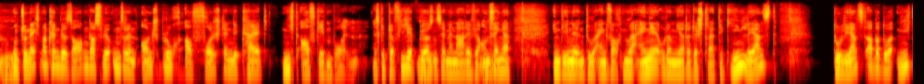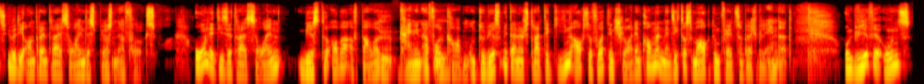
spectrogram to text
Mhm. Und zunächst mal können wir sagen, dass wir unseren Anspruch auf Vollständigkeit nicht aufgeben wollen. Es gibt ja viele mhm. Börsenseminare für Anfänger, in denen du einfach nur eine oder mehrere Strategien lernst. Du lernst aber dort nichts über die anderen drei Säulen des Börsenerfolgs. Ohne diese drei Säulen wirst du aber auf Dauer ja. keinen Erfolg mhm. haben. Und du wirst mit deinen Strategien auch sofort ins Schleudern kommen, wenn sich das Marktumfeld zum Beispiel ändert. Und wir für uns,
